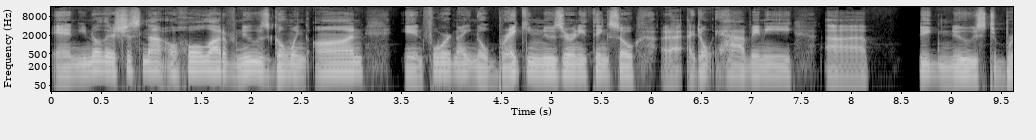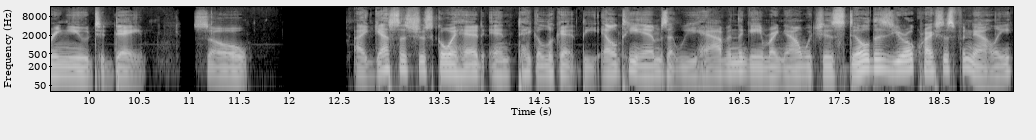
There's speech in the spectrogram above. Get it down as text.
and you know, there's just not a whole lot of news going on in Fortnite, no breaking news or anything, so I don't have any uh, big news to bring you today. So, I guess let's just go ahead and take a look at the LTMs that we have in the game right now, which is still the Zero Crisis finale.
